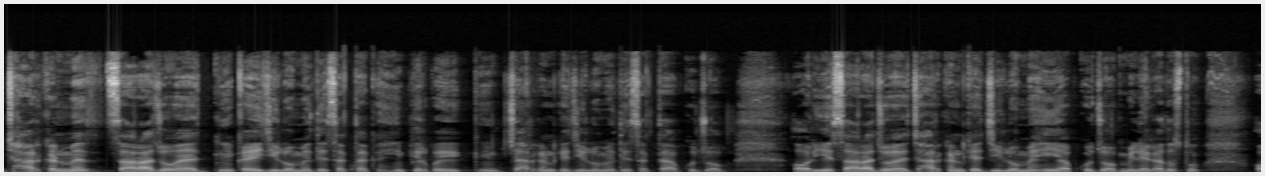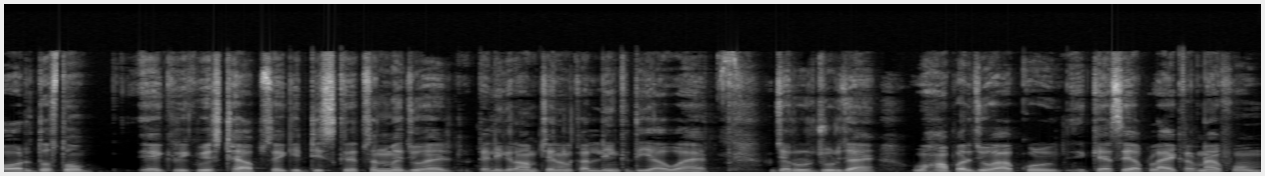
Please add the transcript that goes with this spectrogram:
झारखंड में सारा जो है, कई ज़िलों में दे सकता है, कहीं फिर झारखंड के ज़िलों में दे सकता है आपको जॉब, और ये सारा जो है झारखंड के ज़िलों में ही आपको जॉब मिलेगा दोस्तों, और दोस्तों, एक रिक्वेस्ट है आपसे कि डिस्क्रिप्शन में जो है टेलीग्राम चैनल का लिंक दिया हुआ है ज़रूर जुड़ जाएँ। वहाँ पर जो है आपको कैसे अप्लाई करना है फॉर्म,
